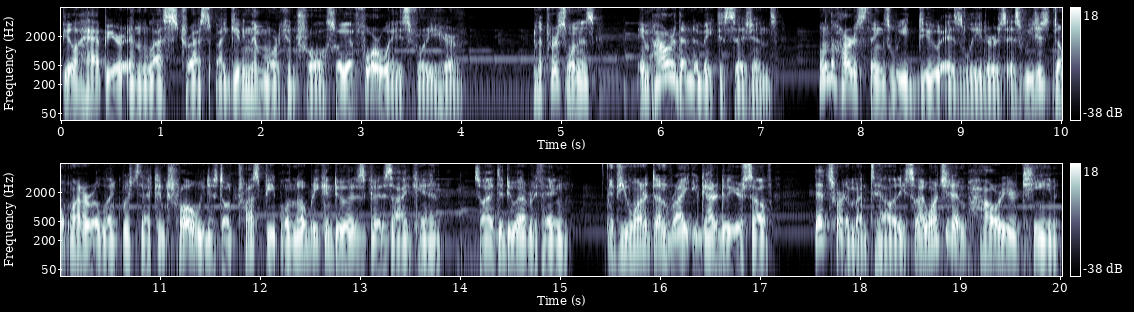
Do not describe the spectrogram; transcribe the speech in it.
feel happier and less stressed by giving them more control? So, I got four ways for you here. The first one is empower them to make decisions. One of the hardest things we do as leaders is we just don't want to relinquish that control. We just don't trust people. Nobody can do it as good as I can, so I have to do everything. If you want it done right, you got to do it yourself. That sort of mentality. So I want you to empower your team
